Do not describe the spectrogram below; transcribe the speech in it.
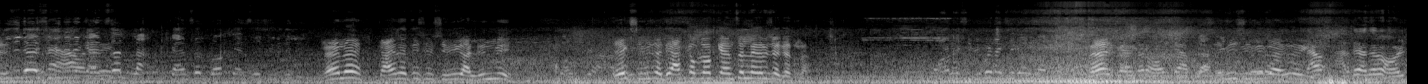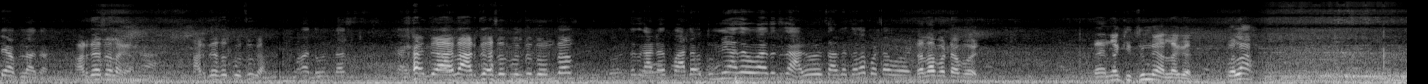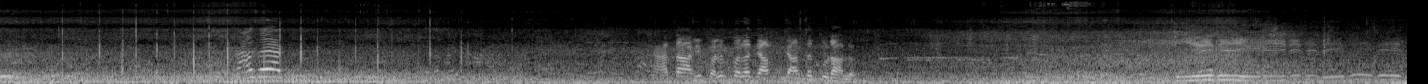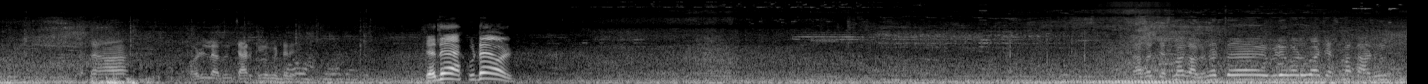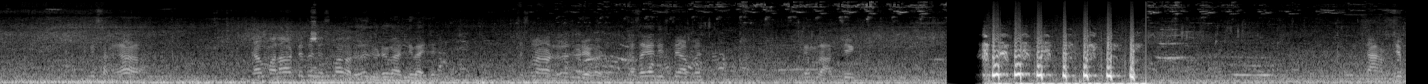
नाही नाही काय नाही ते शिव- शिवी घालून मी. एक शिवीसाठी अख्खा ब्लॉग कॅन्सल नाही करू शकत ना. अर्ध्या हजार हॉल्ट आहे आपला आता अर्ध्या तासाला का? अर्ध्या तासात का? दोन तास. काय जायला अर्ध्या तासात बोलतो दोन तास? दोन तास गाड्या पाठव. तुम्ही आता बघा आता हळूहळू चला पटापट. चला पटापट. त्यांना खिचून न्यायला लागल. बोला. आता आम्ही पलत पलत जाम जास्तच पुढे आलो. आता अजून चार किलोमीटर आहे येते कुठे आहे ऑल्ड आता चष्मा घालूनच व्हिडिओ काढू का? चष्मा काढून तुम्ही सांगा. का मला वाटतं तर चष्मा घालूनच व्हिडिओ काढली पाहिजे. चष्मा घालूनच व्हिडिओ काढू. कसं काय दिसतंय आपण? एकदम रापचिक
